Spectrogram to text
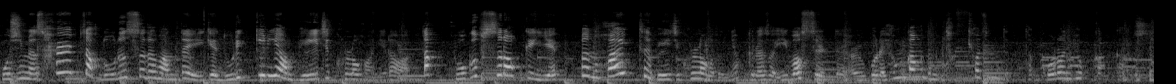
보시면 살짝 노르스름한데 이게 누리끼리한 베이지 컬러가 아니라 딱 고급스럽게 예쁜 화이트 베이지 컬러거든요. 그래서 입었을 때 얼굴에 형광등 탁 켜진 듯한 그런 효과까지.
